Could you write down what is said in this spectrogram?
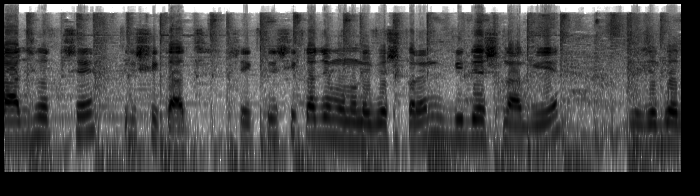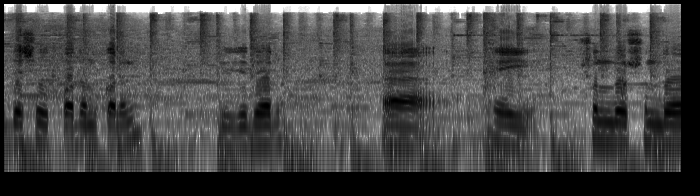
কাজ হচ্ছে কৃষিকাজ। সেই কৃষিকাজে মনোনিবেশ করেন বিদেশ না গিয়ে নিজেদের দেশে উৎপাদন করেন নিজেদের এই সুন্দর সুন্দর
